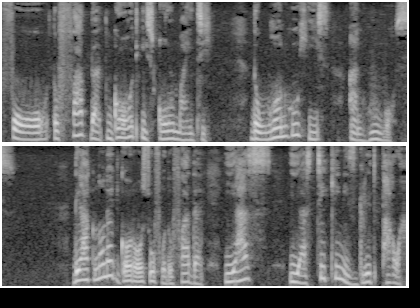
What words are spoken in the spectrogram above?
for the fact that God is Almighty, the one who is and who was. They acknowledge God also for the fact that He has He has taken His great power,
